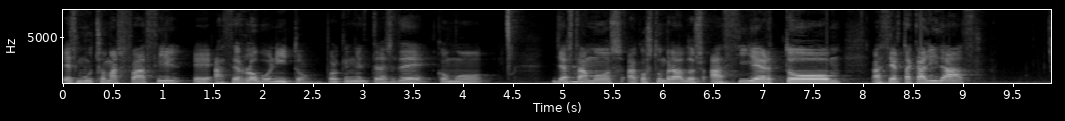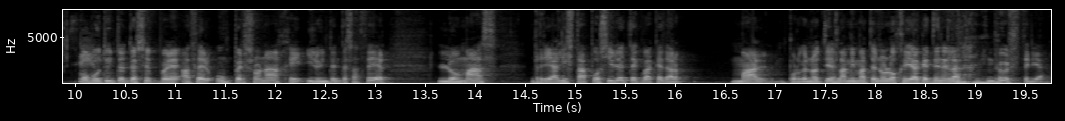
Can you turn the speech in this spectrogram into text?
es mucho más fácil eh, hacerlo bonito. Porque en el 3D, como ya estamos acostumbrados a cierto. a cierta calidad. Como tú intentes hacer un personaje y lo intentes hacer lo más realista posible, te va a quedar mal. Porque no tienes la misma tecnología que tiene la industria.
